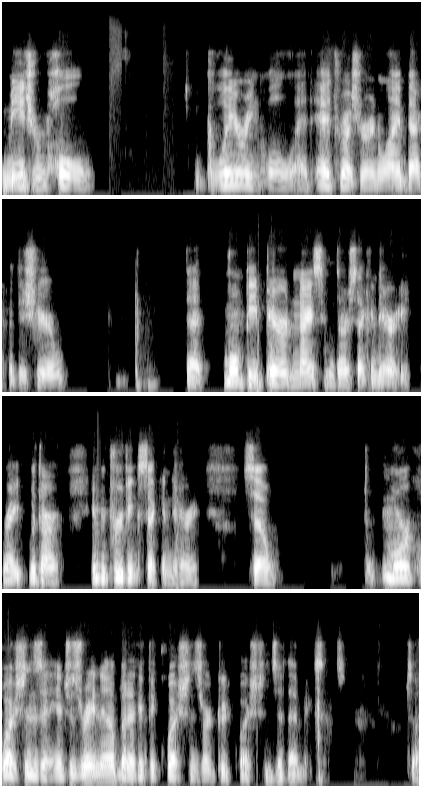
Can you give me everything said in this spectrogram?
major hole, glaring hole at edge rusher and linebacker this year. That won't be paired nicely with our secondary, right? With our improving secondary. So more questions than answers right now, but I think the questions are good questions if that makes sense. So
